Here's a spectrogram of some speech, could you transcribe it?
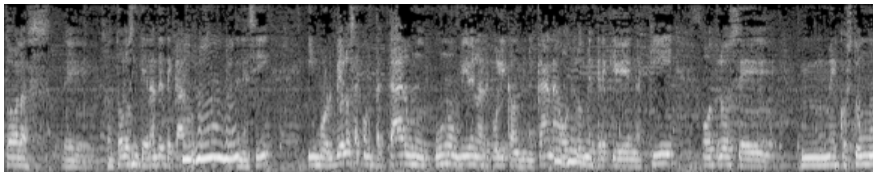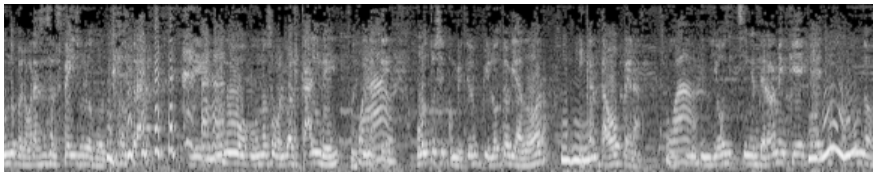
todas las, eh, con todos los integrantes de cada grupo que pertenecí y volverlos a contactar. Uno, uno vive en la República Dominicana, otros me enteré que viven aquí, otros eh, me costó un mundo, pero gracias al Facebook los volví a encontrar. y uno, uno se volvió alcalde, imagínate. Otro se convirtió en piloto aviador y canta ópera. yo sin enterarme qué, ha hecho el mundo.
